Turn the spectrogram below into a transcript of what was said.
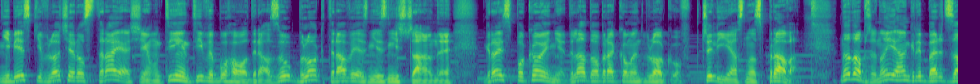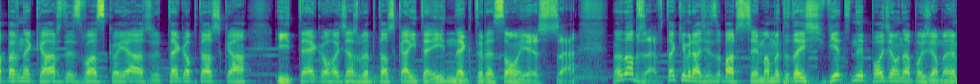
Niebieski w locie rozstraja się. TNT wybuchał od razu. Blok trawy jest niezniszczalny. Graj spokojnie, dla dobra komend bloków, czyli jasna sprawa. No dobrze, no i Angry Birds zapewne każdy z was kojarzy. Tego ptaszka i tego chociażby ptaszka i te inne, które są jeszcze. No dobrze, w takim razie zobaczcie, mamy tutaj świetny podział na poziomy.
